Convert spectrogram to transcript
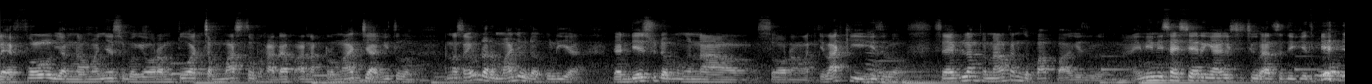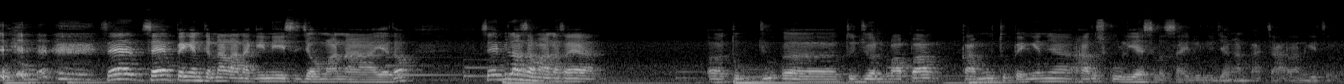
level yang namanya sebagai orang tua cemas terhadap anak remaja gitu loh anak saya udah remaja udah kuliah. Dan dia sudah mengenal seorang laki-laki Hmm. gitu loh. Saya bilang kenalkan ke papa gitu loh. Nah ini nih saya sharing agak curhat sedikit. Iya, iya. saya saya pengen kenal anak ini sejauh mana ya toh. Saya bilang sama anak saya "Eh, tuju- eh, tujuan papa kamu tuh pengennya harus kuliah selesai dulu jangan pacaran gitu loh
